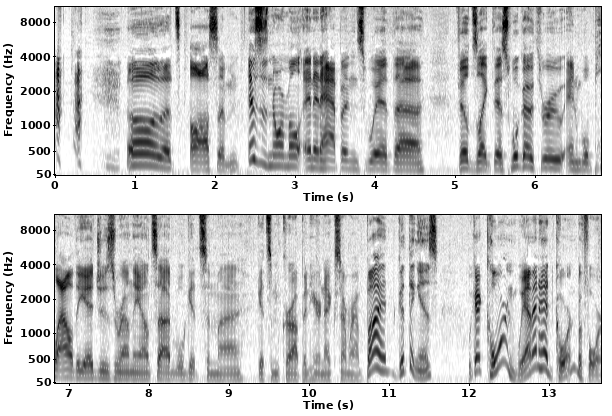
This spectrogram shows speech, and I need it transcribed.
oh, that's awesome! This is normal, and it happens with uh, fields like this. We'll go through and we'll plow the edges around the outside. We'll get some uh, get some crop in here next time around. But good thing is we got corn. We haven't had corn before,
